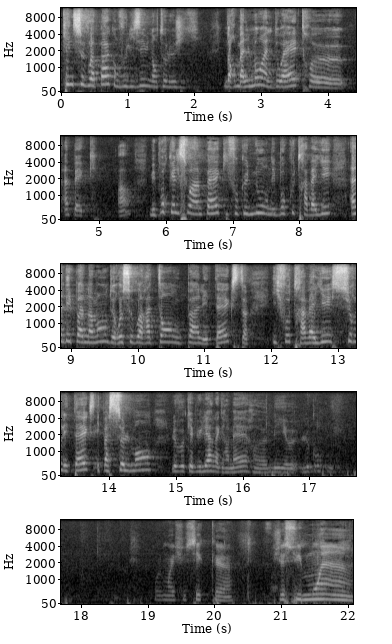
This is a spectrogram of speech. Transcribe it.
qui ne se voit pas quand vous lisez une anthologie. Normalement, elle doit être euh, impec. Hein. Mais pour qu'elle soit impec, il faut que nous, on ait beaucoup travaillé, indépendamment de recevoir à temps ou pas les textes. Il faut travailler sur les textes et pas seulement le vocabulaire, la grammaire, euh, mais euh, le contenu. moi, je sais que je suis moins...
